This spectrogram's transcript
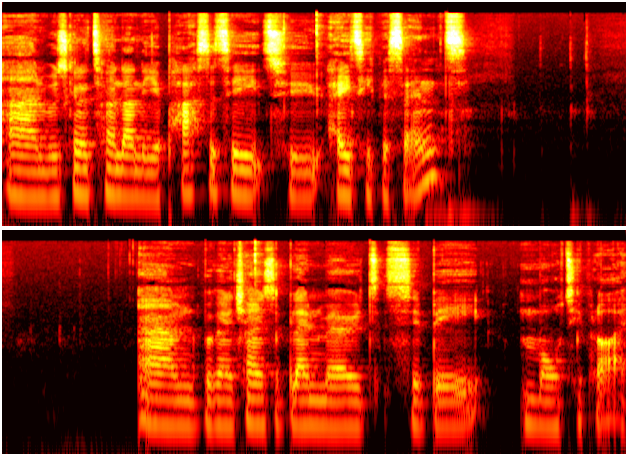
And we're just going to turn down the opacity to 80%. And we're going to change the blend mode to be multiply.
